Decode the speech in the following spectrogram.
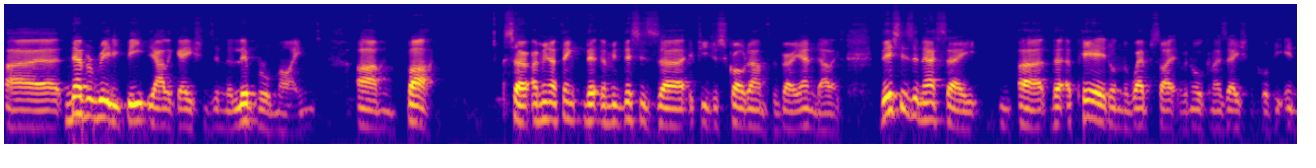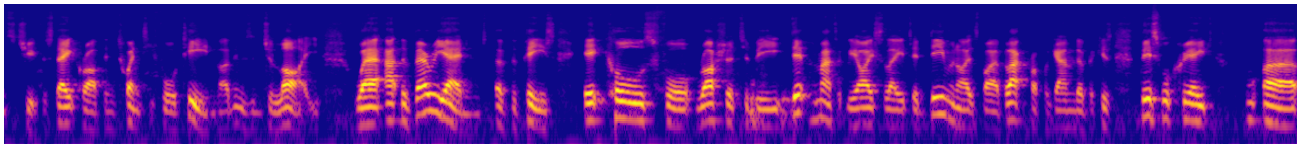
Uh, never really beat the allegations in the liberal mind, um, but so I mean, I think that I mean this is uh, if you just scroll down to the very end, Alex. This is an essay uh, that appeared on the website of an organization called the Institute for Statecraft in 2014. I think it was in July, where at the very end of the piece, it calls for Russia to be diplomatically isolated, demonized via black propaganda, because this will create uh,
